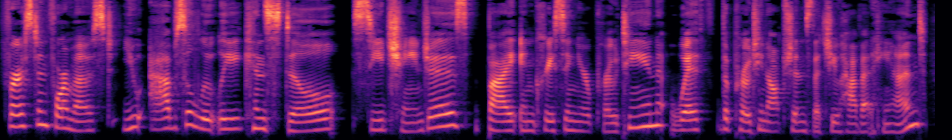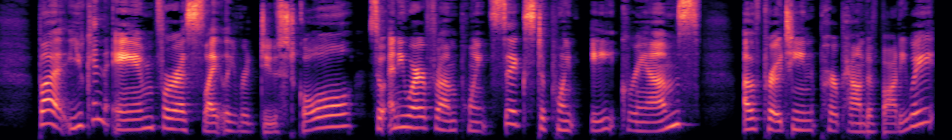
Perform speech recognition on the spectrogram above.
first and foremost, you absolutely can still see changes by increasing your protein with the protein options that you have at hand. But you can aim for a slightly reduced goal. So, anywhere from 0.6 to 0.8 grams of protein per pound of body weight.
